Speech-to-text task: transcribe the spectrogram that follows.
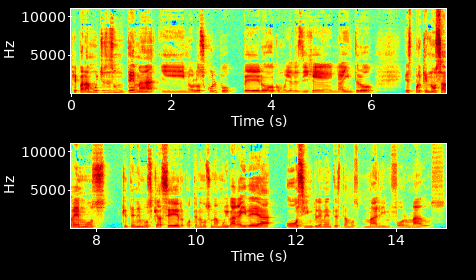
que para muchos es un tema y no los culpo, pero como ya les dije en la intro, es porque no sabemos qué tenemos que hacer o tenemos una muy vaga idea o simplemente estamos mal informados.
